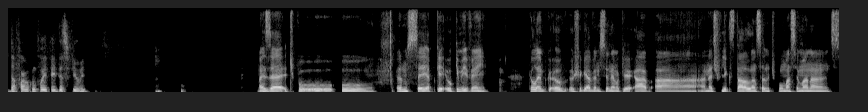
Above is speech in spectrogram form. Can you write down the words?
da forma como foi feito esse filme. Mas é, tipo, o, o, o, eu não sei, é porque o que me vem, que eu lembro que eu, eu cheguei a ver no cinema, que a, a, a Netflix está lançando, tipo, uma semana antes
